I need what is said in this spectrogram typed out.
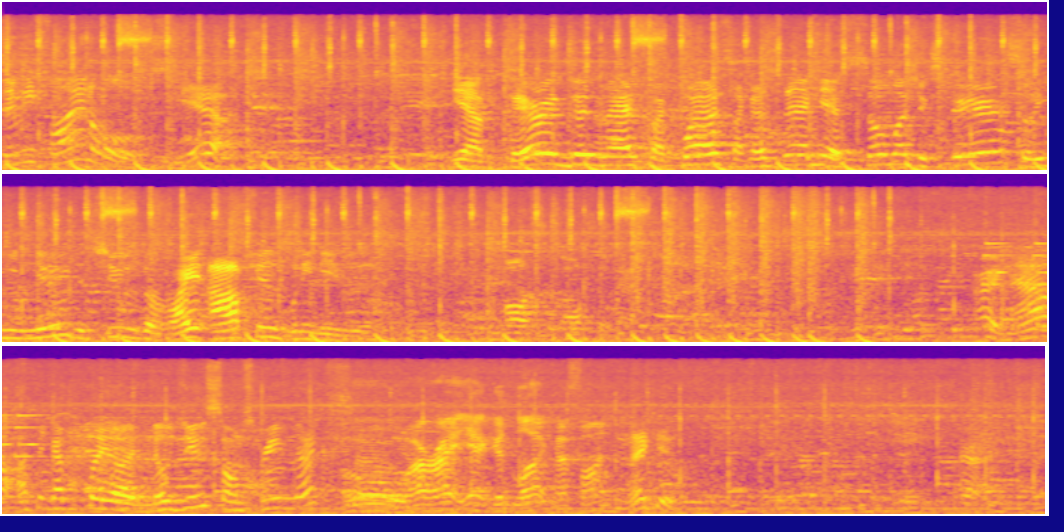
semifinals. Yeah. Yeah, very good match by Quest. Like I said, he has so much experience, so he knew to choose the right options when he needed it. Awesome, awesome match. Alright, now I think I have to play uh, No Juice on stream next. So, Oh, all right. Yeah, good luck. Have fun. thank you. All right.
